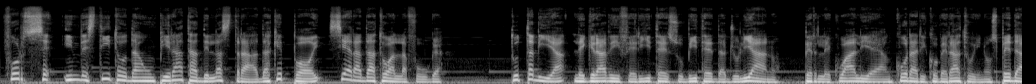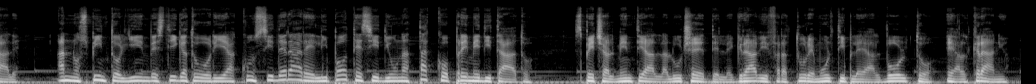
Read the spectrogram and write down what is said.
forse investito da un pirata della strada che poi si era dato alla fuga. Tuttavia, le gravi ferite subite da Giuliano, per le quali è ancora ricoverato in ospedale, hanno spinto gli investigatori a considerare l'ipotesi di un attacco premeditato, specialmente alla luce delle gravi fratture multiple al volto e al cranio.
